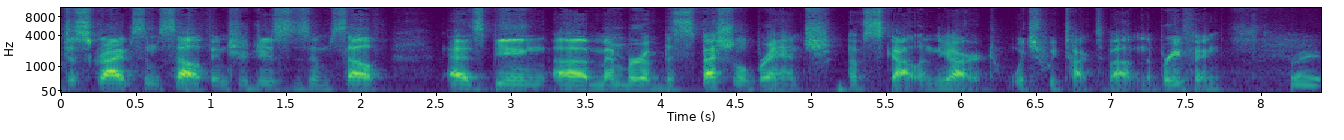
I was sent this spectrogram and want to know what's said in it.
describes himself, introduces himself as being a member of the special branch of Scotland Yard, which we talked about in the briefing. Right.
